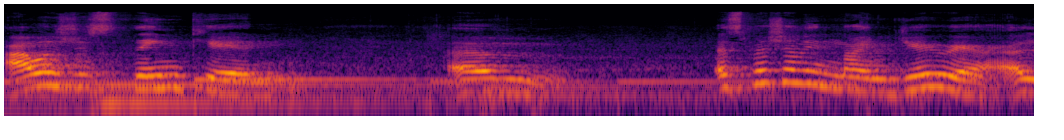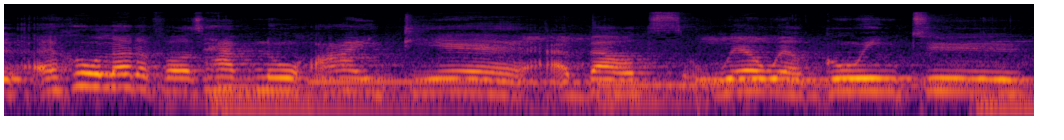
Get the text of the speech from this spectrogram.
I was just thinking, um, especially in Nigeria, a, a, whole lot of us have no idea about where we're going to,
